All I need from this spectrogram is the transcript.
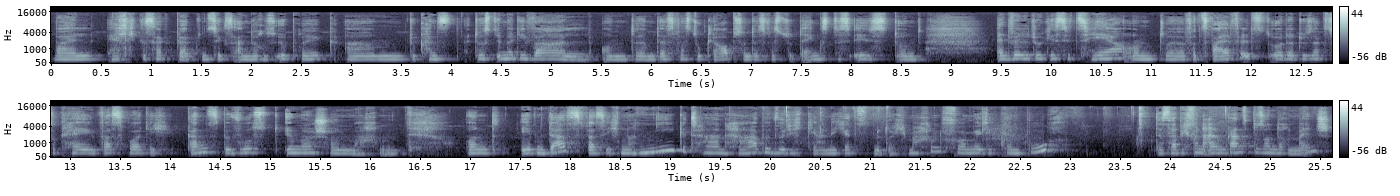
weil ehrlich gesagt bleibt uns nichts anderes übrig. Ähm, du kannst, du hast immer die Wahl und ähm, das, was du glaubst und das, was du denkst, das ist und entweder du gehst jetzt her und äh, verzweifelst oder du sagst, okay, was wollte ich ganz bewusst immer schon machen? Und eben das, was ich noch nie getan habe, würde ich gerne jetzt mit euch machen. Vor mir liegt ein Buch. Das habe ich von einem ganz besonderen Mensch,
